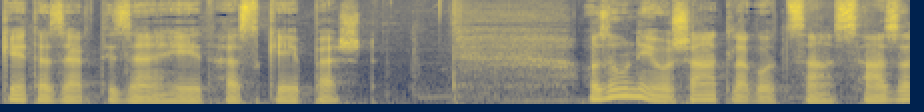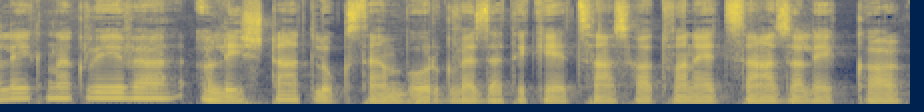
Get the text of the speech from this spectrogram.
2017-hez képest. Az uniós átlagot 100% nak véve a listát Luxemburg vezeti 261% kal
